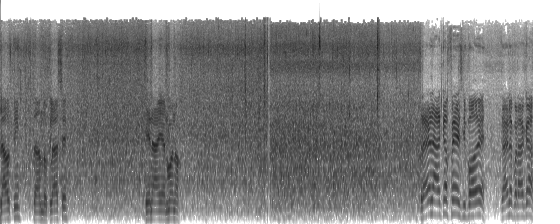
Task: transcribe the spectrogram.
Lauti está dando clase. Bien ahí, hermano. Tráela acá, Fe, si podés. Tráela para acá.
